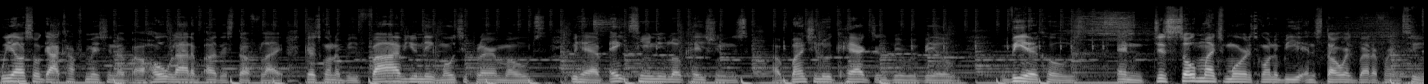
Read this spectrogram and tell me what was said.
We also got confirmation of a whole lot of other stuff like there's going to be five unique multiplayer modes, we have 18 new locations, a bunch of new characters being revealed, vehicles, and just so much more that's going to be in Star Wars Battlefront 2.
